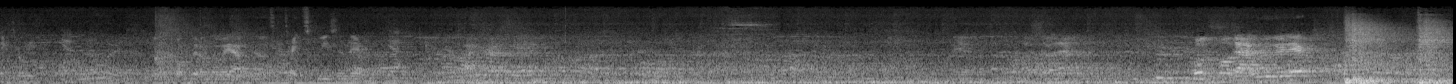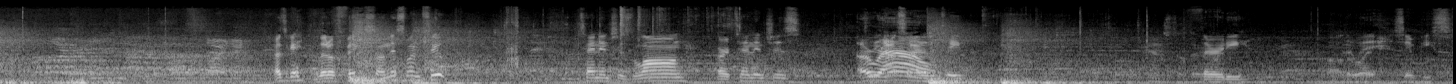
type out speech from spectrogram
Thanks, Tony. Yeah, no worries. Don't bump it on the way out. Now it's a tight squeeze in there. Yeah. Hold, hold that ruler there. That's okay. A little fix on this one too. 10 inches long, or 10 inches to the outside of the tape. 30 all the way. Same piece.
